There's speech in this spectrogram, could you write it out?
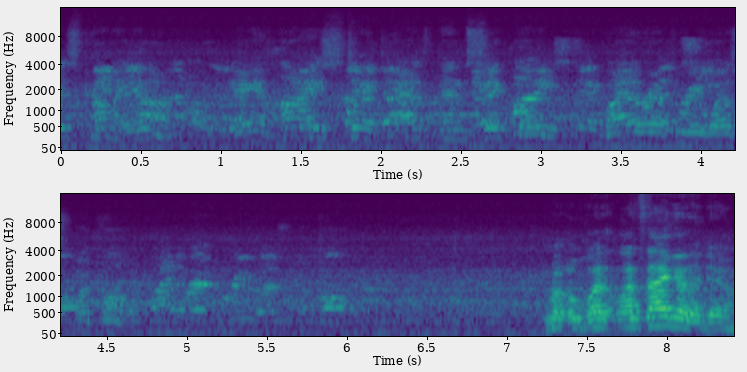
is coming up. A high stick has been signaled by the referee Wes McCauley. What, what, what's that gonna do? And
